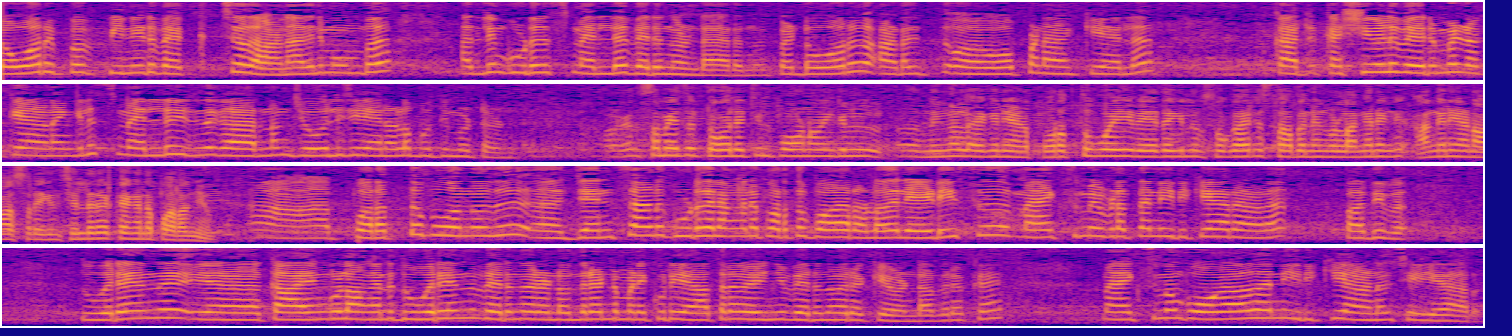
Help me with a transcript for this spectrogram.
ഡോർ ഇപ്പൊ പിന്നീട് വെച്ചതാണ്. അതിനു മുമ്പ് അതിലും കൂടുതൽ സ്മെല്ല് വരുന്നുണ്ടായിരുന്നു. ഇപ്പൊ ഡോർ അടച്ച് ഓപ്പൺ ആക്കിയാൽ കക്ഷികൾ വരുമ്പോഴൊക്കെ ആണെങ്കിൽ സ്മെല്ല് ഇത് കാരണം ജോലി ചെയ്യാനുള്ള ബുദ്ധിമുട്ടുണ്ട്. പകൽ സമയത്ത് ടോയ്ലറ്റിൽ പോകണമെങ്കിൽ നിങ്ങൾ എങ്ങനെയാണ്? പുറത്തു പോയി ഏതെങ്കിലും സ്വകാര്യ സ്ഥാപനങ്ങൾ അങ്ങനെ അങ്ങനെയാണ് ആശ്രയിക്കുന്നത്? ചിലരൊക്കെ അങ്ങനെ പറഞ്ഞു. പുറത്ത് പോകുന്നത് ജെൻസ് ആണ് കൂടുതൽ അങ്ങനെ പുറത്തു പോകാറുള്ളത്. ലേഡീസ് മാക്സിമം ഇവിടെ തന്നെ ഇരിക്കാറാണ് പതിവ്. ദൂരെ നിന്ന് കായംകുളം അങ്ങനെ ദൂരെ നിന്ന് വരുന്നവരുണ്ട്. ഒന്ന് രണ്ട് മണിക്കൂർ യാത്ര കഴിഞ്ഞ് വരുന്നവരൊക്കെ ഉണ്ട്. അവരൊക്കെ മാക്സിമം പോകാതെ തന്നെ ഇരിക്കുകയാണ് ചെയ്യാറ്.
